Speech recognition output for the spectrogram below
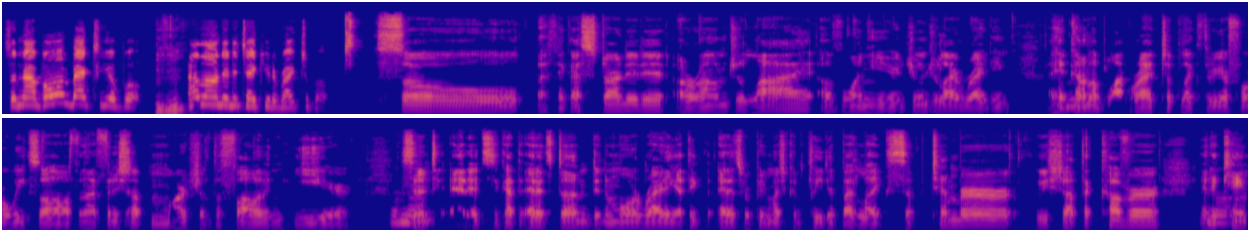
So now going back to your book, hmm how long did it take you to write your book? So I think I started it around July of one year, June, July writing. I hit kind of Mm-hmm. a block where I took like three or four weeks off, and I finished up March of the following year. Sent Mm-hmm. it to edits. Got the edits done. Did more writing. I think the edits were pretty much completed by like September. We shot the cover, and it Mm-hmm. came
